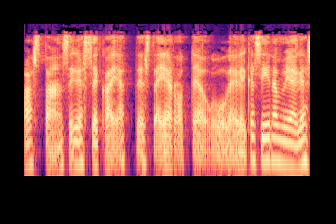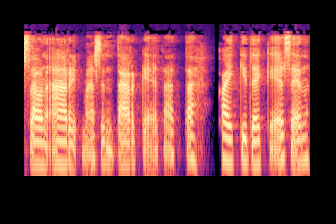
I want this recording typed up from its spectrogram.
vastaan sille sekajätteestä erotelulle. Eli siinä mielessä on äärimmäisen tärkeää, että kaikki tekee sen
